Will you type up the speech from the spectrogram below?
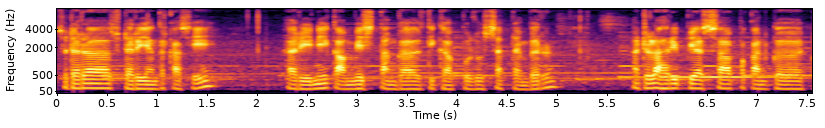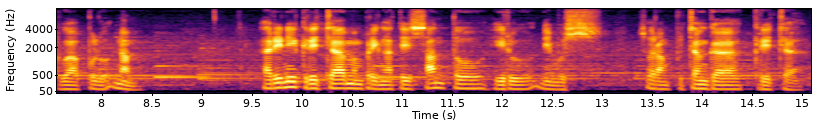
Saudara-saudari yang terkasih, hari ini Kamis tanggal 30 September adalah hari biasa pekan ke-26. Hari ini gereja memperingati Santo Hieronymus, seorang pujangga gereja.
